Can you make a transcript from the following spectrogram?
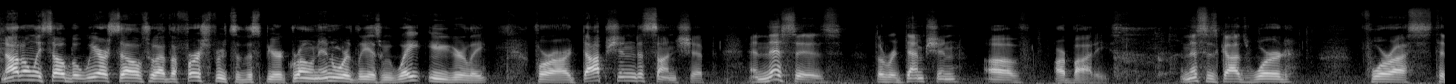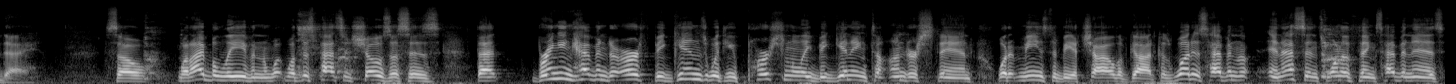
Not only so, but we ourselves who have the first fruits of the Spirit groan inwardly as we wait eagerly for our adoption to sonship, and this is the redemption of our bodies. And this is God's word for us today. So, what I believe and what, what this passage shows us is that bringing heaven to earth begins with you personally beginning to understand what it means to be a child of God. Because what is heaven? In essence, one of the things heaven is,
